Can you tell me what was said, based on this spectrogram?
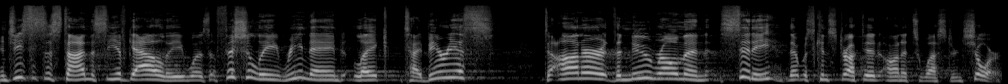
In Jesus' time, the Sea of Galilee was officially renamed Lake Tiberias to honor the new Roman city that was constructed on its western shore.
